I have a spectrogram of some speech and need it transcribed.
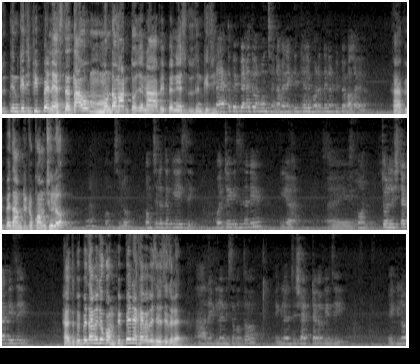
দু তিন কেজি পিপে আসতে তাও মনটা মানতো যে না পিপে নিয়ে এসে দু তিন কেজি। না এত পেঁপে খাইতে আমার না। আমার একদিন খেলে পরের দিন আর ভালো লাগে না। হ্যাঁ পিপে দামটা একটু কম ছিল। হ্যাঁ, কম ছিল। কম ছিল তো কি কয়টা জানি? ইয়া এই চল্লিশ টাকা কেজি। হ্যাঁ তো পিপে দামই তো কম। পিপে না খাবে বেশি বেশি করে। আর এগুলা নিচে কত? এগুলা নিচে ষাট টাকা কেজি। এগুলো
